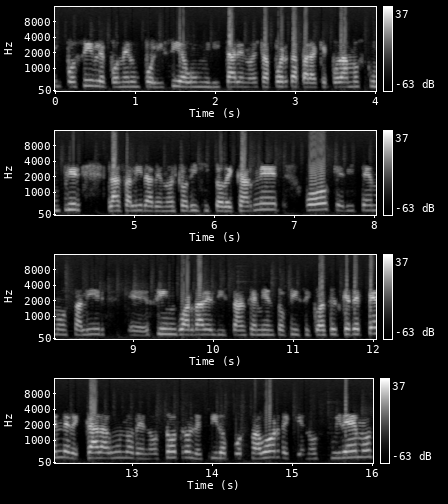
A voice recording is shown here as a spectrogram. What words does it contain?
imposible poner un policía o un militar en nuestra puerta para que podamos cumplir la salida de nuestro dígito de carnet o que evitemos salir eh, sin guardar el distanciamiento físico. Así es que depende de cada uno de nosotros. Les pido por favor de que nos cuidemos,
